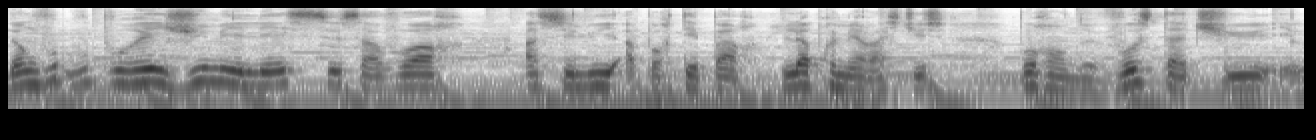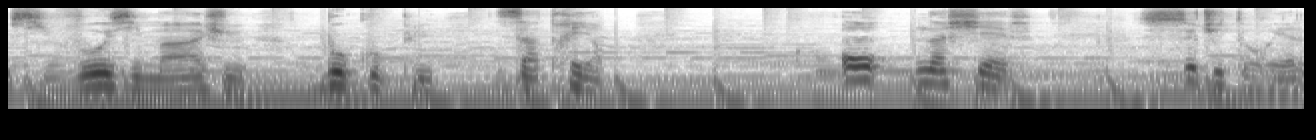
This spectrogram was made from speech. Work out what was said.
Donc vous, vous pourrez jumeler ce savoir à celui apporté par la première astuce pour rendre vos statuts et aussi vos images beaucoup plus attrayants. On achève ce tutoriel.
